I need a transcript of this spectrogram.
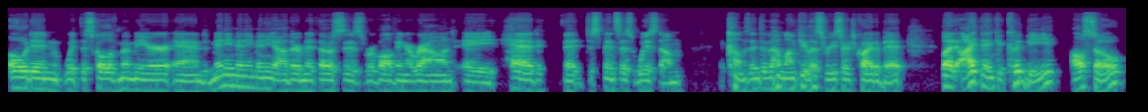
Odin with the skull of Mimir, and many, many, many other mythoses revolving around a head that dispenses wisdom. It comes into the homunculus research quite a bit. But I think it could be also,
